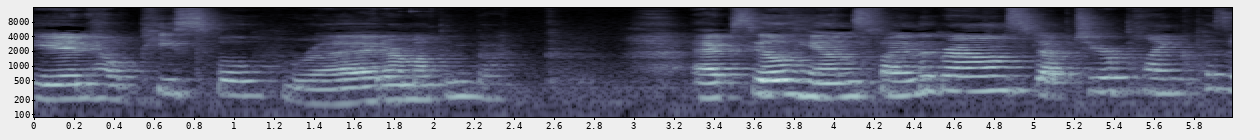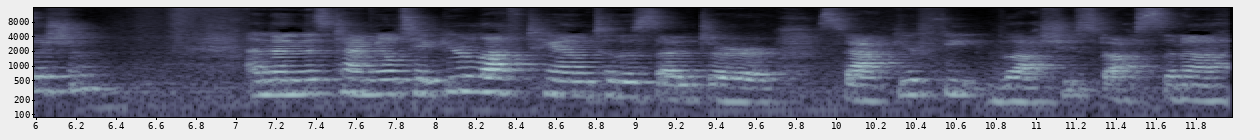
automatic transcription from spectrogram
Inhale, peaceful, right arm up and back. Exhale, hands find the ground, step to your plank position. And then this time you'll take your left hand to the center, stack your feet, Vashisthasana,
